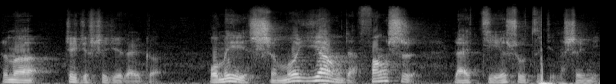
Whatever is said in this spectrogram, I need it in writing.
那么这就涉及到一个，我们以什么样的方式来结束自己的生命，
